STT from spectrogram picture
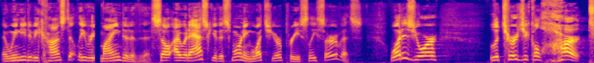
And we need to be constantly reminded of this. So I would ask you this morning what's your priestly service? What is your liturgical heart?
